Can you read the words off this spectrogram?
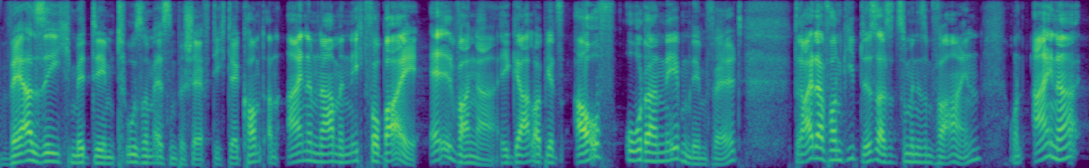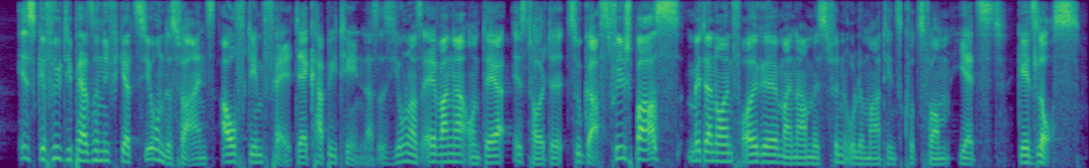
Wer sich mit dem Tusum Essen beschäftigt, der kommt an einem Namen nicht vorbei. Elwanger, egal ob jetzt auf oder neben dem Feld. Drei davon gibt es, also zumindest im Verein. Und einer ist gefühlt die Personifikation des Vereins auf dem Feld, der Kapitän. Das ist Jonas Elwanger und der ist heute zu Gast. Viel Spaß mit der neuen Folge. Mein Name ist Finn Ole Martins, Kurzform. Jetzt geht's los.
